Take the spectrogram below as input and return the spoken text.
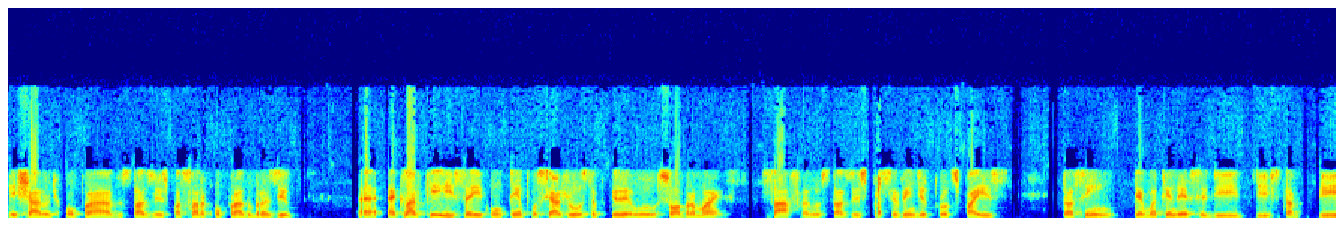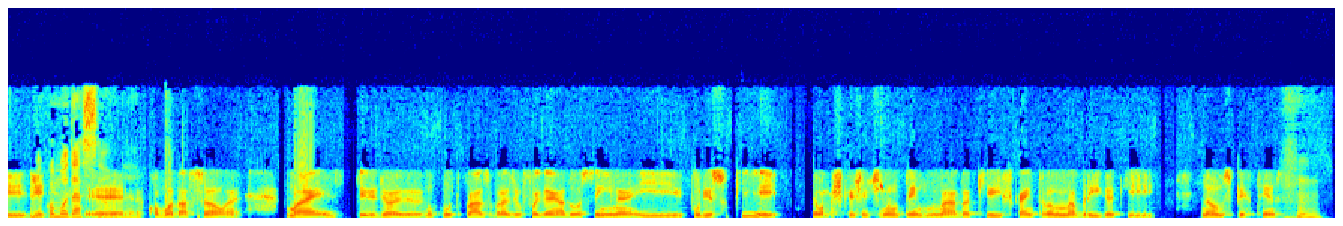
deixaram de comprar dos Estados Unidos, passaram a comprar do Brasil. É, é, claro que isso aí com o tempo se ajusta, porque o, sobra mais safra nos Estados Unidos para ser vendido para outros países. Então, assim, tem uma tendência de, de, de, de acomodação. É, né? acomodação é. Mas, no curto prazo, o Brasil foi ganhador, sim, né? E por isso que eu acho que a gente não tem nada que ficar entrando na briga que não nos pertence.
